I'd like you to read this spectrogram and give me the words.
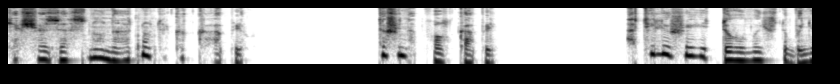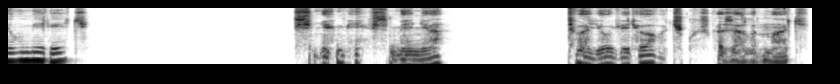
Я сейчас засну на одну только каплю, даже на пол капли. А ты лежи и думай, чтобы не умереть. «Сними с меня твою веревочку», — сказала мать.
